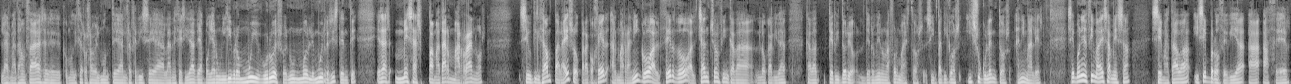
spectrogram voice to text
las matanzas, eh, como dice Rosa Belmonte al referirse a la necesidad de apoyar un libro muy grueso en un mueble muy resistente, esas mesas para matar marranos, se utilizaban para eso, para coger al marranico, al cerdo, al chancho, en fin, cada localidad, cada territorio denomina una forma a estos simpáticos y suculentos animales, se ponía encima de esa mesa, se mataba y se procedía a hacer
